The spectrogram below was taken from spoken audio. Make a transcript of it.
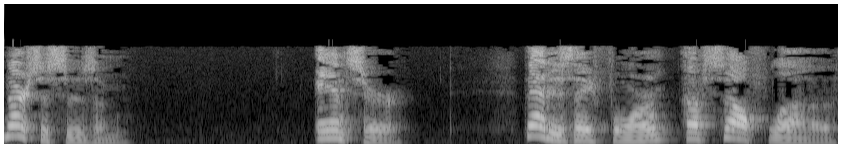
narcissism? Answer. That is a form of self-love.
